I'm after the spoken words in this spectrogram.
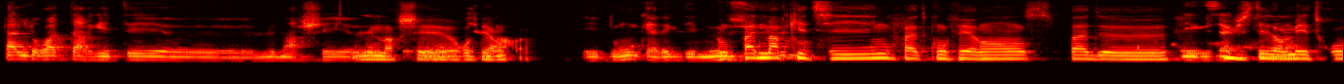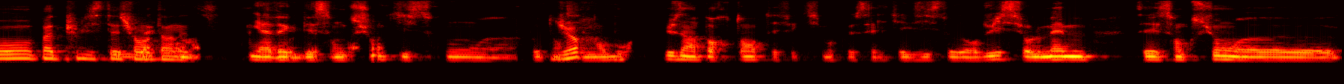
pas le droit de targeter le marché. Les marchés européens, quoi et donc avec des mesures. Donc pas de marketing, pas de conférences, pas de publicité dans le métro, pas de publicité sur Internet. Et avec des sanctions qui seront euh, potentiellement beaucoup plus importantes effectivement que celles qui existent aujourd'hui. Sur le même, c'est des sanctions euh,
